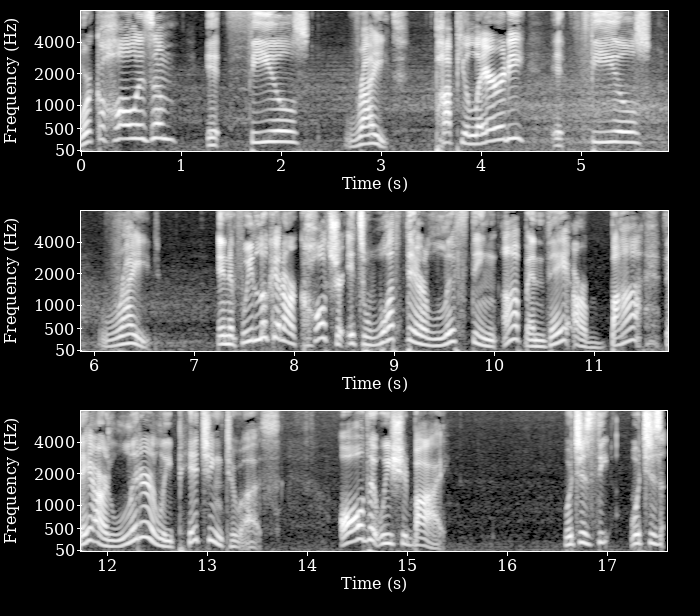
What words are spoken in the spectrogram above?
Workaholism, it feels right. Popularity, it feels right. And if we look at our culture, it's what they're lifting up, and they are buy, they are literally pitching to us all that we should buy, which is the which is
